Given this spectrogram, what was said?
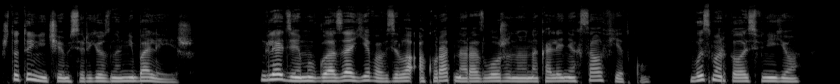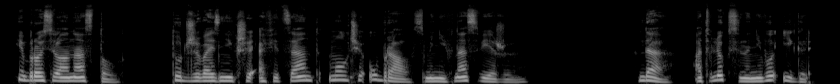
что ты ничем серьезным не болеешь. Глядя ему в глаза, Ева взяла аккуратно разложенную на коленях салфетку, высморкалась в нее и бросила на стол. Тут же возникший официант молча убрал, сменив на свежую. «Да», — отвлекся на него Игорь.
